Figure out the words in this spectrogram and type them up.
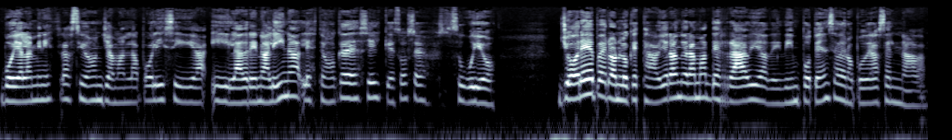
voy a la administración, llaman la policía y la adrenalina, les tengo que decir que eso se subió Lloré, pero lo que estaba llorando era más de rabia, de, impotencia, de no poder hacer nada.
